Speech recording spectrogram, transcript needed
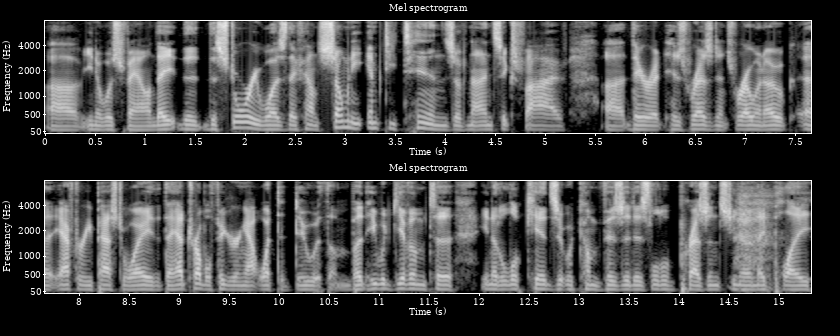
uh, you know was found. They the the story was they found so many empty tins of 965 uh, there at his residence Rowan Oak uh, after he passed away that they had trouble figuring out what to do with them. But he would give them to you know the little kids that would come visit as little presents, you know, and they'd play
